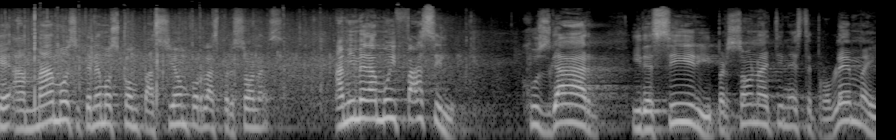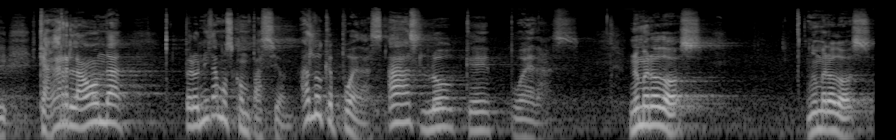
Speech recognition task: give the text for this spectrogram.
que amamos y tenemos compasión por las personas. A mí me da muy fácil juzgar y decir, y persona tiene este problema y que agarre la onda pero necesitamos compasión. Haz lo que puedas, haz lo que puedas. Número dos, número dos,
